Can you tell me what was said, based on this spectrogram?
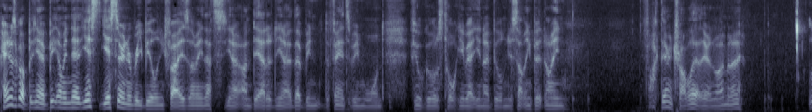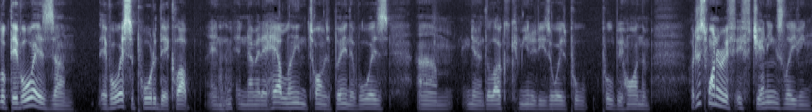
Penrith's got, you know, big, I mean, they're- yes, yes, they're in a rebuilding phase. I mean, that's you know undoubted. You know, they've been the fans have been warned. Phil Gould is talking about you know building you something, but I mean, fuck, they're in trouble out there at the moment, eh? Look, they've always um, they've always supported their club, and, Mm-hmm. and no matter how lean the times have been, they've always, um, you know, the local community's always pulled pulled behind them. I just wonder if, if Jennings leaving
